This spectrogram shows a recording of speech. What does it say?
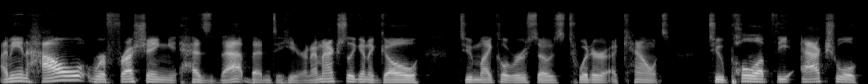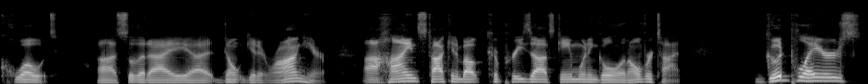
I mean, how refreshing has that been to hear? And I'm actually going to go to Michael Russo's Twitter account to pull up the actual quote uh, so that I uh, don't get it wrong here. Uh, Hynes talking about Kaprizov's game winning goal in overtime. Good players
